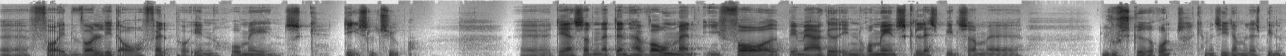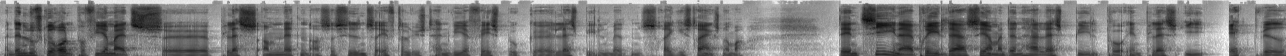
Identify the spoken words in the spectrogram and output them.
øh, for et voldeligt overfald på en rumænsk dieseltyv. Øh, det er sådan, at den her vognmand i foråret bemærkede en rumænsk lastbil, som Øh, luskede rundt, kan man sige det om en lastbil. Men den luskede rundt på firmaets øh, plads om natten, og så siden så efterlyste han via Facebook øh, lastbilen med dens registreringsnummer. Den 10. april, der ser man den her lastbil på en plads i Ægtved,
